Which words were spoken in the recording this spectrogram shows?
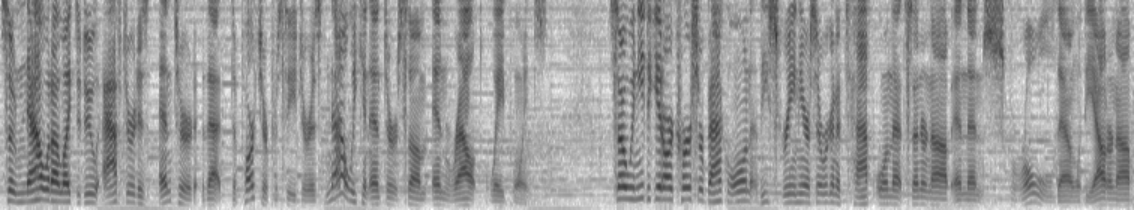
So now what I like to do after it is entered that departure procedure is now we can enter some en route waypoints. So we need to get our cursor back on the screen here. So we're going to tap on that center knob and then scroll down with the outer knob.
